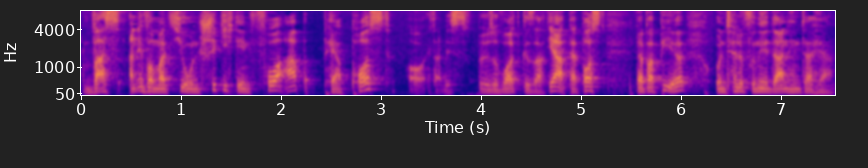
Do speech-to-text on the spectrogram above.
Was an Informationen schicke ich den vorab per Post, oh, jetzt habe ich das böse Wort gesagt, ja, per Post, per Papier und telefoniere dann hinterher.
